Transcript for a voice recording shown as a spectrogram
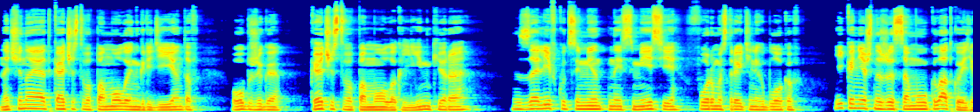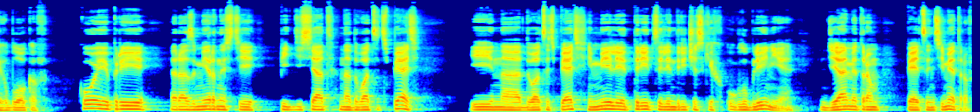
начиная от качества помола ингредиентов, обжига, качества помолок линкера, заливку цементной смеси формы строительных блоков и, конечно же, саму укладку этих блоков, кои при размерности 50 на 25 и на 25 имели три цилиндрических углубления диаметром 5 см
